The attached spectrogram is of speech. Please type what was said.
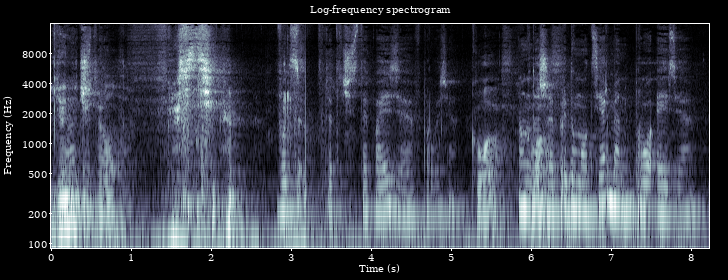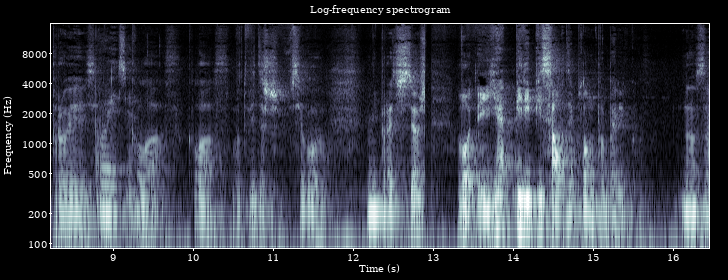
Я да? не читал, прости. Вот это чистая поэзия в прозе. Класс. Он класс. даже придумал термин проэзия. Проэзия. Проэзия. Класс, класс. Вот видишь, всего не прочтешь. Вот, и я переписал диплом по Барику. Ну, за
